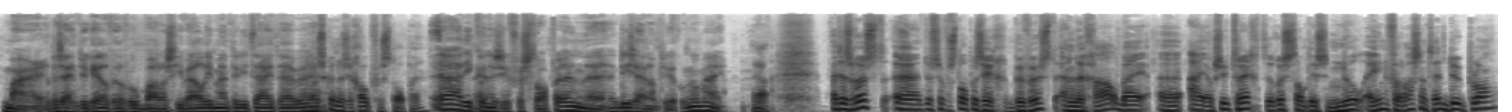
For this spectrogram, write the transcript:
Maar er zijn natuurlijk heel veel voetballers die wel die mentaliteit hebben. Maar ze kunnen zich ook verstoppen. Ja, die ja. kunnen zich verstoppen en die zijn er natuurlijk ook nog bij. Ja. Het is rust, uh, dus ze verstoppen zich bewust en legaal bij uh, Ajax Utrecht. De ruststand is 0-1, verrassend hè, Duplan.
